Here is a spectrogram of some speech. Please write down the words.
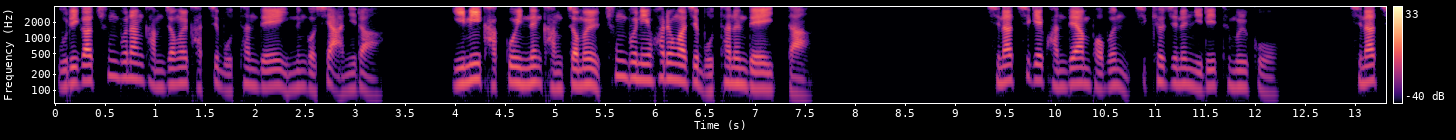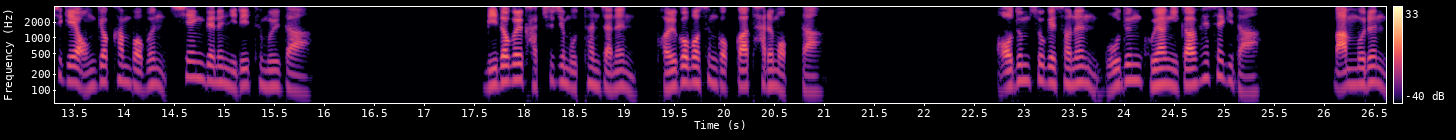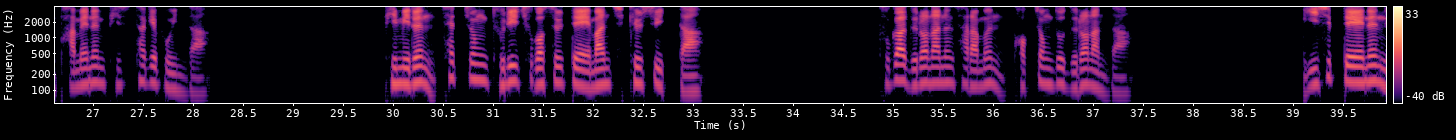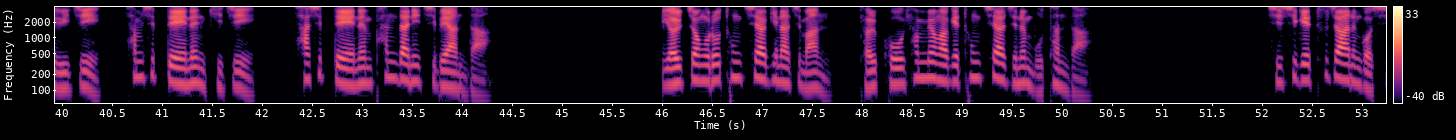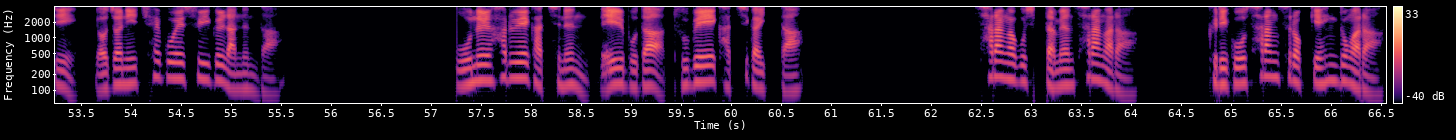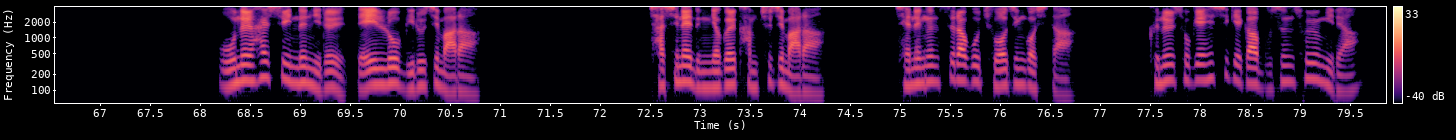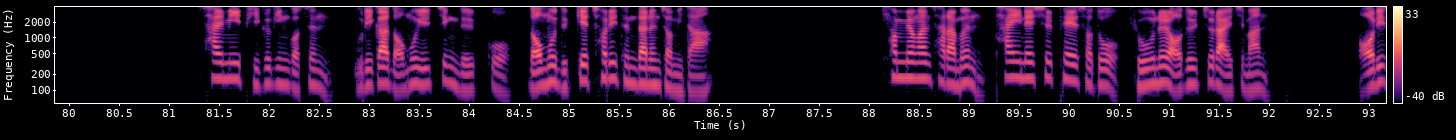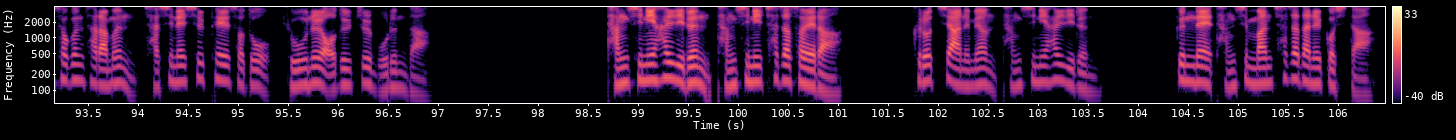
우리가 충분한 감정을 갖지 못한 데에 있는 것이 아니라 이미 갖고 있는 강점을 충분히 활용하지 못하는 데에 있다. 지나치게 관대한 법은 지켜지는 일이 드물고 지나치게 엄격한 법은 시행되는 일이 드물다. 미덕을 갖추지 못한 자는 벌거벗은 것과 다름없다. 어둠 속에서는 모든 고양이가 회색이다. 만물은 밤에는 비슷하게 보인다. 비밀은 셋 중 둘이 죽었을 때에만 지킬 수 있다. 부가 늘어나는 사람은 걱정도 늘어난다. 20대에는 의지, 30대에는 기지, 40대에는 판단이 지배한다. 열정으로 통치하긴 하지만 결코 현명하게 통치하지는 못한다. 지식에 투자하는 것이 여전히 최고의 수익을 낳는다. 오늘 하루의 가치는 내일보다 두 배의 가치가 있다. 사랑하고 싶다면 사랑하라. 그리고 사랑스럽게 행동하라. 오늘 할 수 있는 일을 내일로 미루지 마라. 자신의 능력을 감추지 마라. 재능은 쓰라고 주어진 것이다. 그늘 속의 해시계가 무슨 소용이랴. 삶이 비극인 것은 우리가 너무 일찍 늙고 너무 늦게 철이 든다는 점이다. 현명한 사람은 타인의 실패에서도 교훈을 얻을 줄 알지만 어리석은 사람은 자신의 실패에서도 교훈을 얻을 줄 모른다. 당신이 할 일은 당신이 찾아서 해라. 그렇지 않으면 당신이 할 일은 끝내 당신만 찾아다닐 것이다.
